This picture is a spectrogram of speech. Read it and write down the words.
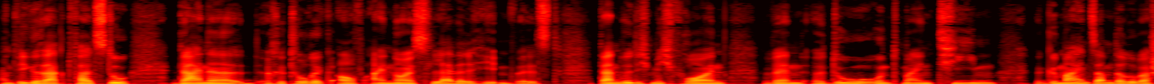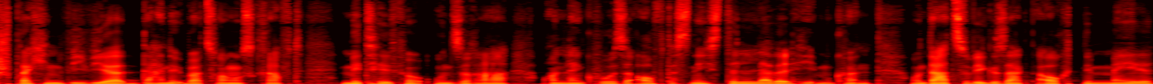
Und wie gesagt, falls du deine Rhetorik auf ein neues Level heben willst, dann würde ich mich freuen, wenn du und mein Team gemeinsam darüber sprechen, wie wir deine Überzeugungskraft mithilfe unserer Online-Kurse auf das nächste Level heben können. Und dazu, wie gesagt, auch eine Mail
